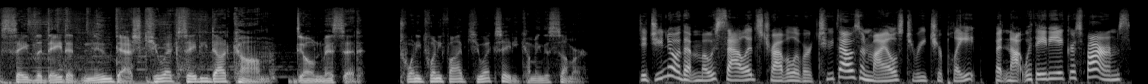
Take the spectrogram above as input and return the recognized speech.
Save the date at new-QX80.com. Don't miss it. 2025 QX80 coming this summer. Did you know that most salads travel over 2,000 miles to reach your plate? But not with 80 Acres Farms.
